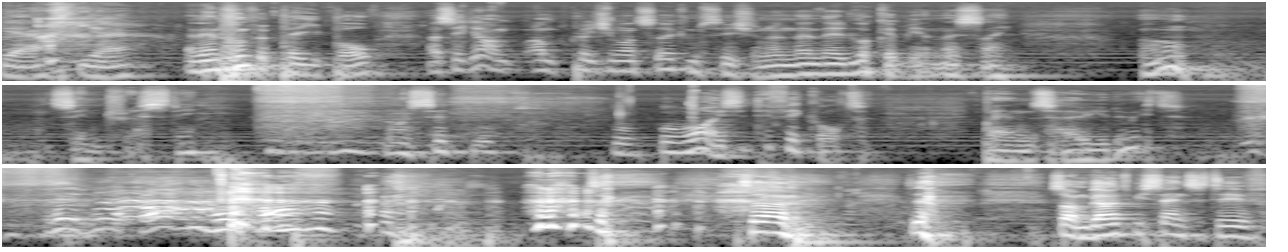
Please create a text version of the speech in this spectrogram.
yeah, yeah. And then other people, I said, yeah, I'm, I'm preaching on circumcision. And then they'd look at me and they'd say, oh, that's interesting. And I said, well, well, well why is it difficult? Depends how you do it. walk off, walk off. so, so, so I'm going to be sensitive.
